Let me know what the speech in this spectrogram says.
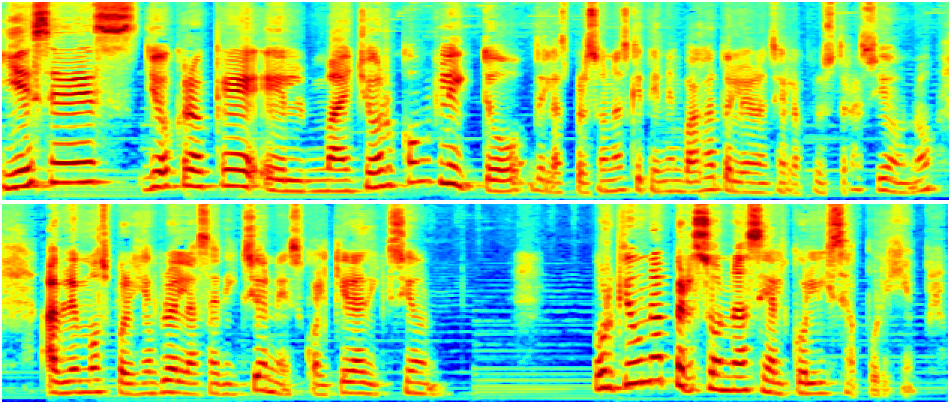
Y ese es, yo creo que el mayor conflicto de las personas que tienen baja tolerancia a la frustración, ¿no? Hablemos, por ejemplo, de las adicciones, cualquier adicción. ¿Por qué una persona se alcoholiza, por ejemplo?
